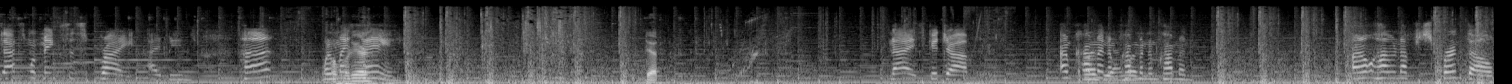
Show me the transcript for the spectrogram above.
That's what makes us right. I mean, huh? What am Over I there. saying? Dead. Nice. Good job. I'm coming. you, I'm I'm coming. I'm coming. I don't have enough to sprint though.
